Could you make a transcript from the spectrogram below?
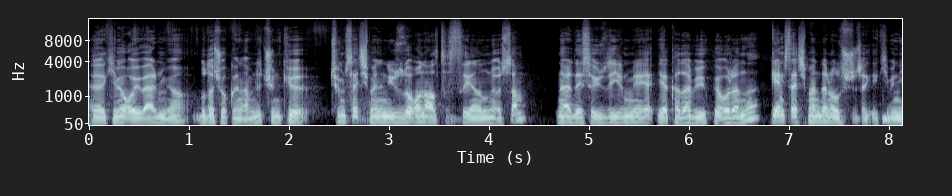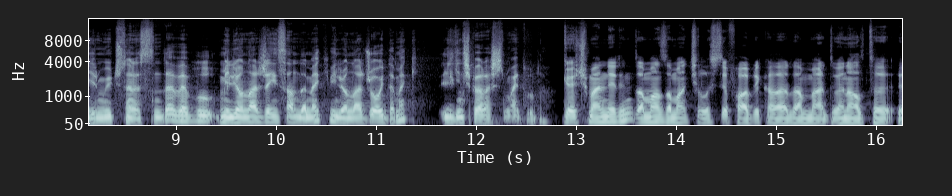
e, kime oy vermiyor? Bu da çok önemli. Çünkü tüm seçmenin %16'sı yanılmıyorsam neredeyse %20'ye kadar büyük bir oranı genç seçmenden oluşacak 2023 senesinde ve bu milyonlarca insan demek, milyonlarca oy demek. İlginç bir araştırmaydı bu da. Göçmenlerin zaman zaman çalıştığı fabrikalardan merdiven altı e,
